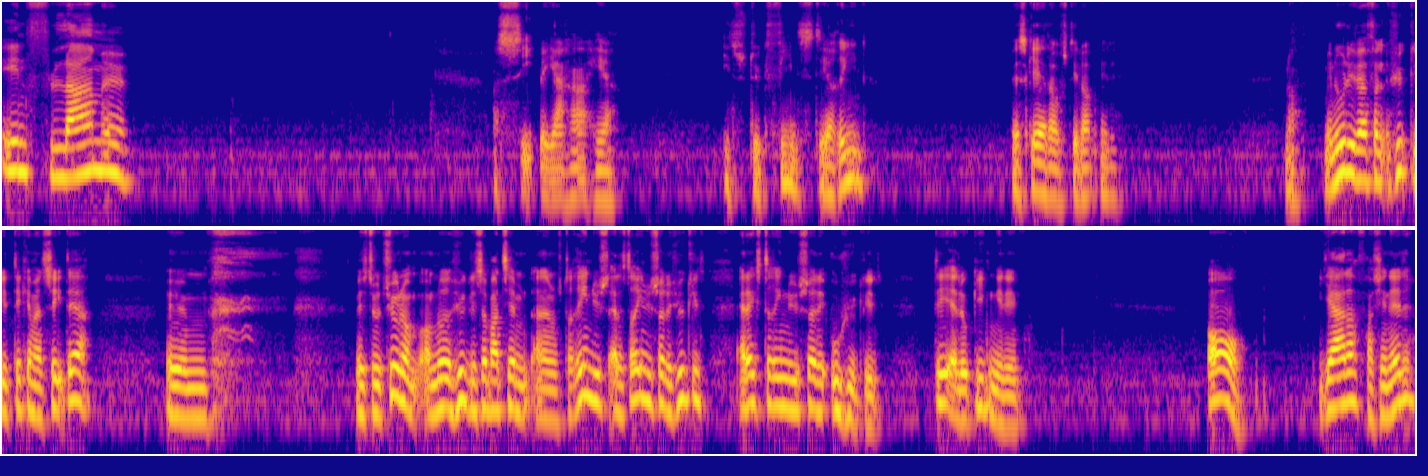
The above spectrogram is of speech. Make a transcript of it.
en flamme. Og se, hvad jeg har her. Et stykke fint stearin. Hvad skal jeg dog stille op med det? Nå, men nu er det i hvert fald hyggeligt, det kan man se der. Øhm, hvis du er i tvivl om, om noget er hyggeligt, så bare til, at er sterinlys. Er der sterinlys, så er det hyggeligt. Er der ikke sterinlys, så er det uhyggeligt. Det er logikken i det. Og hjerter fra Jeanette.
